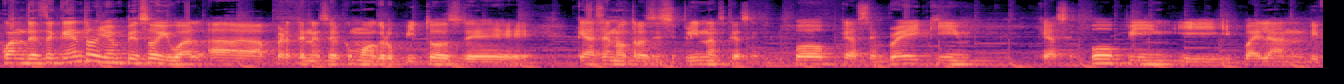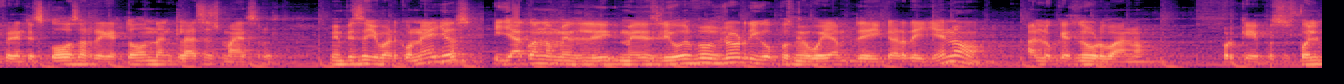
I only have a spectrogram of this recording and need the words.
cuando, desde que entro yo empiezo igual a pertenecer como a grupitos de que hacen otras disciplinas, que hacen hip hop, que hacen breaking, que hacen popping y bailan diferentes cosas, reggaetón, dan clases maestros. Me empiezo a llevar con ellos y ya cuando me, me desligo del folclore digo, pues me voy a dedicar de lleno a lo que es lo urbano, porque pues fue el-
